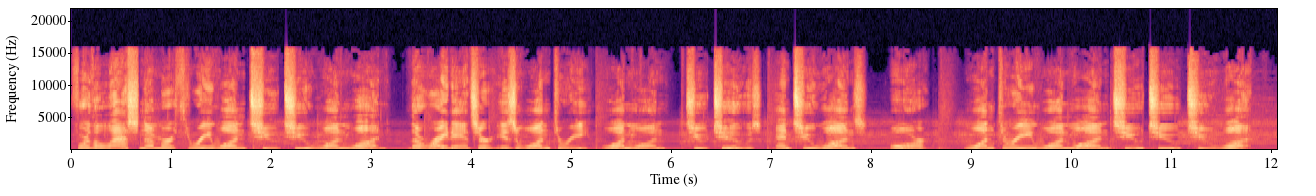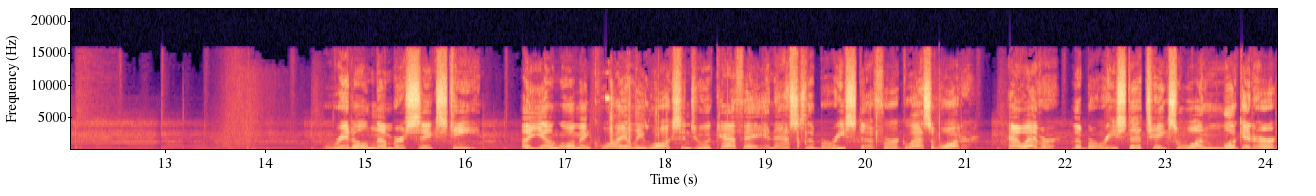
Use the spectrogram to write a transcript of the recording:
for the last number 312211, the right answer is 1311, two twos, and two ones, or 13112221. Riddle number 16. A young woman quietly walks into a cafe and asks the barista for a glass of water. However, the barista takes one look at her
